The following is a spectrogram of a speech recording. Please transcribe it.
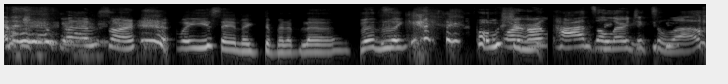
And then you get I'm married. sorry. When you say like the blah blah, but it's like Or, potion. or Han's allergic to love.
